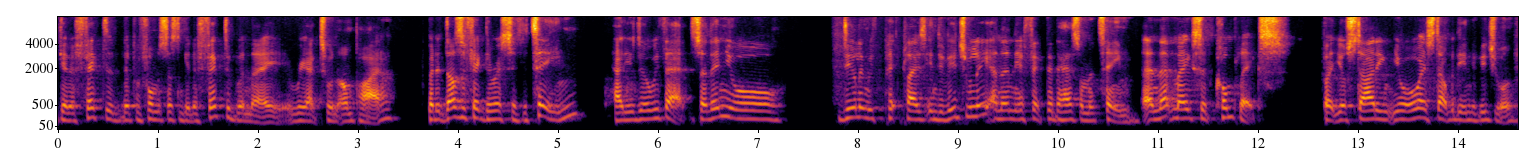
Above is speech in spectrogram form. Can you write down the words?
get affected, their performance doesn't get affected when they react to an umpire, but it does affect the rest of the team. How do you deal with that? So then you're dealing with players individually and then the effect that it has on the team. And that makes it complex. But you're starting, you always start with the individual.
